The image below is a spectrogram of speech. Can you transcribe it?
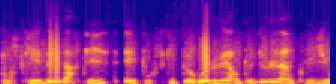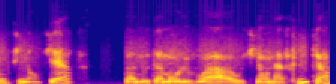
pour ce qui est des artistes et pour ce qui peut relever un peu de l'inclusion financière, notamment on le voit aussi en Afrique, hein,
